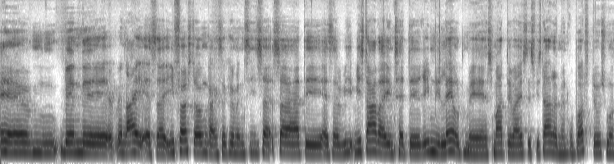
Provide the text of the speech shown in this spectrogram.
øhm, men, øh, men nej, altså i første omgang, så kan man sige, så, så er det, altså vi, vi starter indtil det rimelig lavt med smart devices. Vi starter med en robotstøvsuger,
